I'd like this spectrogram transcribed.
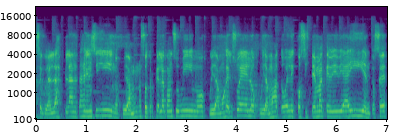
se cuidan las plantas en sí, nos cuidamos nosotros que la consumimos, cuidamos el suelo, cuidamos a todo el ecosistema que vive ahí, entonces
